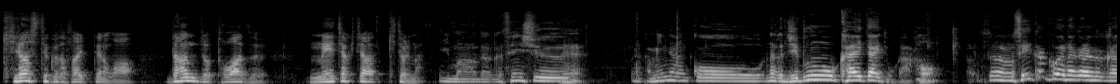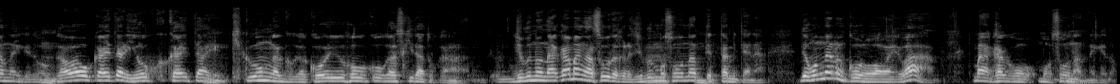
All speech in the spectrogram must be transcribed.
切らしてくださいっていうのが男女問わずめちゃくちゃ来ております。今だから先週、ね。なんかみんなこうなんか自分を変えたいとか、ほその性格はなかなか変わらないけど、側を変えたり洋服変えたい、聴く音楽がこういう方向が好きだとか、自分の仲間がそうだから自分もそうなってったみたいな、で女の子の場合はまあ過去もそうなんだけど、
